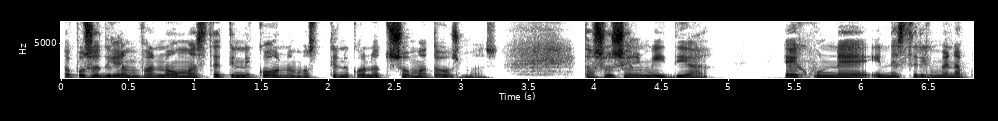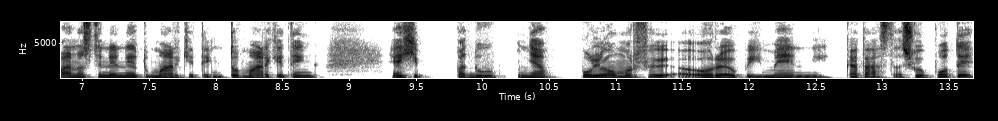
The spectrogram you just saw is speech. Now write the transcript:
το πώς αντιλαμβανόμαστε την εικόνα μας, την εικόνα του σώματός μας. Τα social media έχουν, είναι στηριγμένα πάνω στην έννοια του marketing. Το marketing έχει παντού μια πολύ όμορφη, ωραιοποιημένη κατάσταση. Οπότε,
